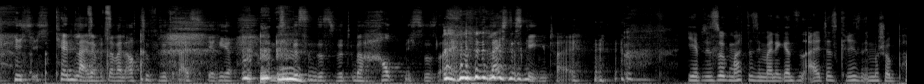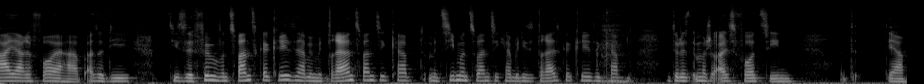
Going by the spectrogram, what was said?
ich, ich kenne leider mittlerweile auch zu viele 30-Jährige, um zu wissen, das wird überhaupt nicht so sein. Vielleicht das Gegenteil. Ich habe es so gemacht, dass ich meine ganzen Alterskrisen immer schon ein paar Jahre vorher habe. Also die, diese 25er-Krise habe ich mit 23 gehabt, mit 27 habe ich diese 30er-Krise gehabt. Ich tue das immer schon alles vorziehen. Und, ja,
